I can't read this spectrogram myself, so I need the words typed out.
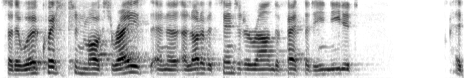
So there were question marks raised, and a, a lot of it centered around the fact that he needed a,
